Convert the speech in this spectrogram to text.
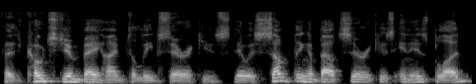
for Coach Jim Boeheim to leave Syracuse. There was something about Syracuse in his blood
